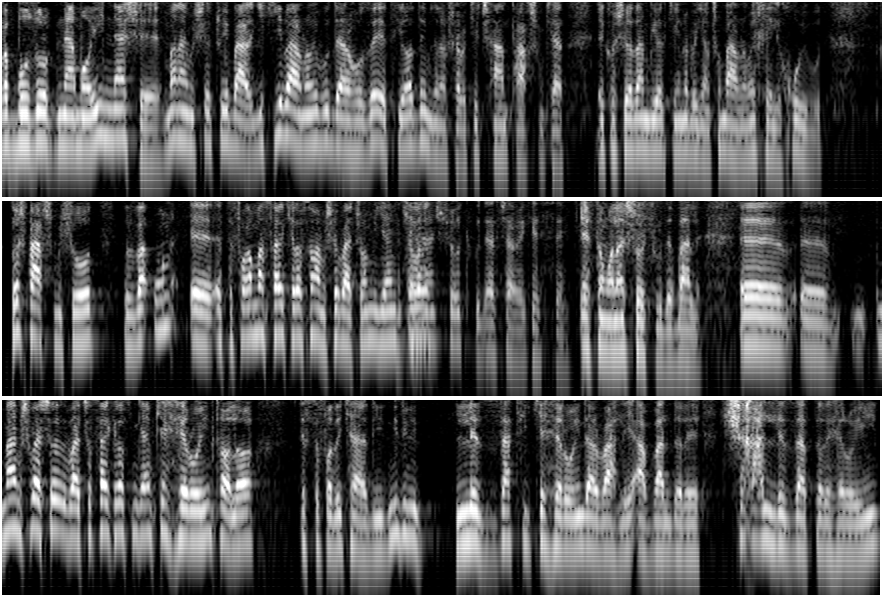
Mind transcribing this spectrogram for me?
و بزرگ نمایی نشه من همیشه توی بر... یکی برنامه بود در حوزه اعتیاد نمی‌دونم شبکه چند پخش می‌کرد. کاش یادم بیاد که اینو بگم چون برنامه خیلی خوبی بود. داشت پخش می‌شد و اون اتفاقا من سر کلاس هم همیشه بچه ها میگم که احتمالا شوک بوده از شبکه سه. احتمالا شوک بوده بله. من همیشه بچه, بچه سر کلاس میگم که هروئین تا استفاده کردید. می‌دونید لذتی که هروئین در وهله اول داره. چقدر لذت داره هروئین.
